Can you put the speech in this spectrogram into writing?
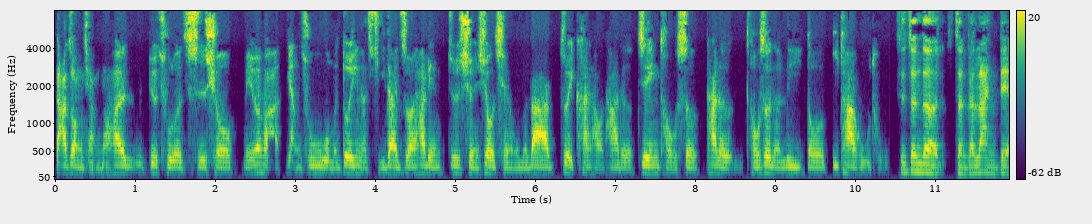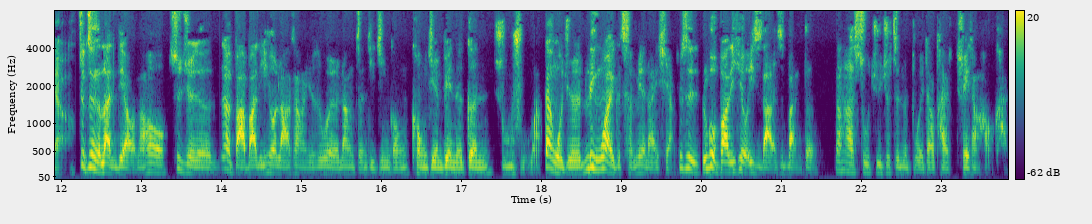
大撞墙，然后他就除了持球。没办法养出我们对应的期待之外，他连就是选秀前我们大家最看好他的接应投射，他的投射能力都一塌糊涂，是真的整个烂掉，就真的烂掉。然后是觉得那把巴迪后拉上来，就是为了让整体进攻空间变得更舒服嘛。但我觉得另外一个层面来想，就是如果巴迪 Hill 一直打的是板凳，那他的数据就真的不会到太非常好看。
